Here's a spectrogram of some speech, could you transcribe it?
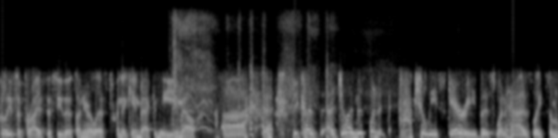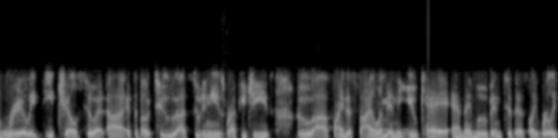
really surprised to see this on your list when it came back in the email. uh, because, uh, Jillian, this one is actually scary. This one has like some really deep chills to it. Uh, it's about two uh, Sudanese refugees who uh, find asylum in the UK and they move into this like really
